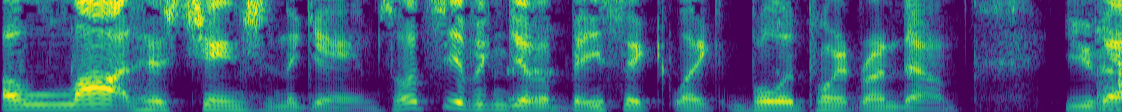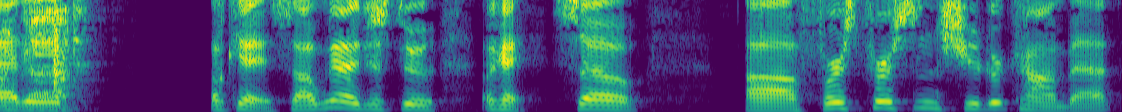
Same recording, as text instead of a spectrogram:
a lot has changed in the game. So let's see if we can give a basic like bullet point rundown. You've Oh added God. Okay, so I'm gonna just do okay. So, uh, first person shooter combat,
